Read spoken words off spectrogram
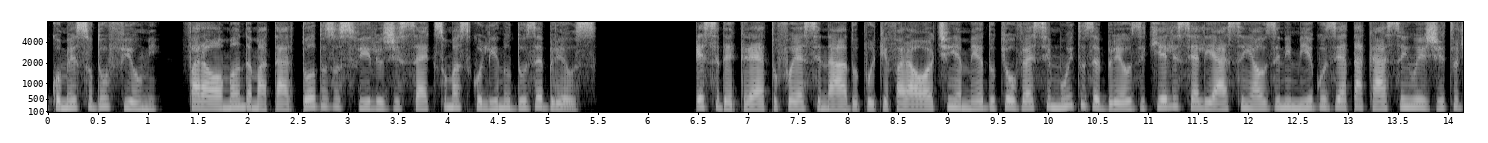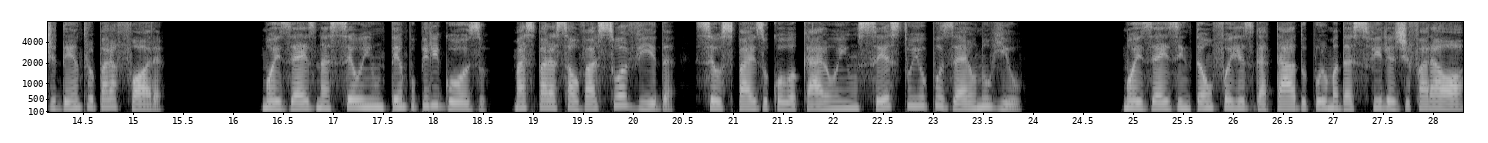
começo do filme, Faraó manda matar todos os filhos de sexo masculino dos hebreus. Esse decreto foi assinado porque Faraó tinha medo que houvesse muitos hebreus e que eles se aliassem aos inimigos e atacassem o Egito de dentro para fora. Moisés nasceu em um tempo perigoso, mas para salvar sua vida, seus pais o colocaram em um cesto e o puseram no rio. Moisés então foi resgatado por uma das filhas de Faraó,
